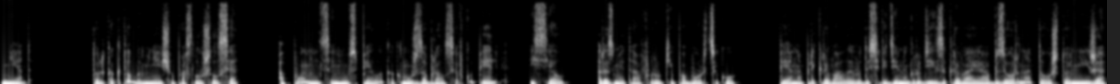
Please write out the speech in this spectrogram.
«Нет. Только кто бы меня еще послушался? А помниться не успела, как муж забрался в купель и сел, разметав руки по бортику. Пена прикрывала его до середины груди, закрывая обзор на то, что ниже.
